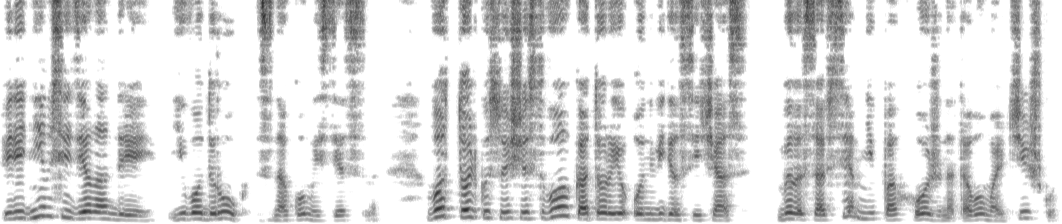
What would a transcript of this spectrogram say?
Перед ним сидел Андрей, его друг, знакомый с детства. Вот только существо, которое он видел сейчас, было совсем не похоже на того мальчишку,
